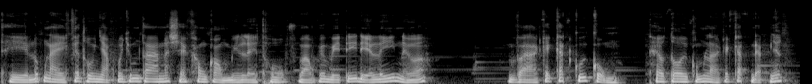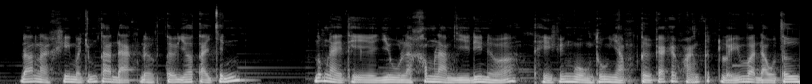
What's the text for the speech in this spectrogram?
thì lúc này cái thu nhập của chúng ta nó sẽ không còn bị lệ thuộc vào cái vị trí địa lý nữa. Và cái cách cuối cùng, theo tôi cũng là cái cách đẹp nhất, đó là khi mà chúng ta đạt được tự do tài chính lúc này thì dù là không làm gì đi nữa, thì cái nguồn thu nhập từ các cái khoản tích lũy và đầu tư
